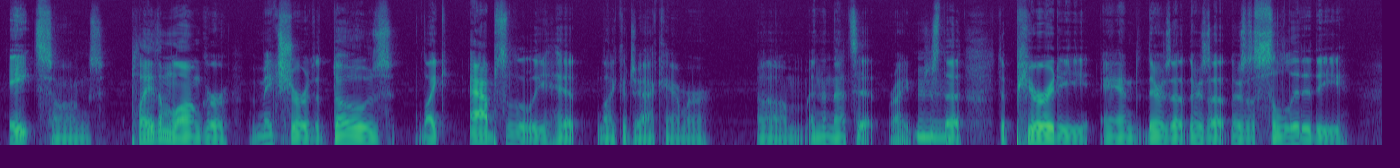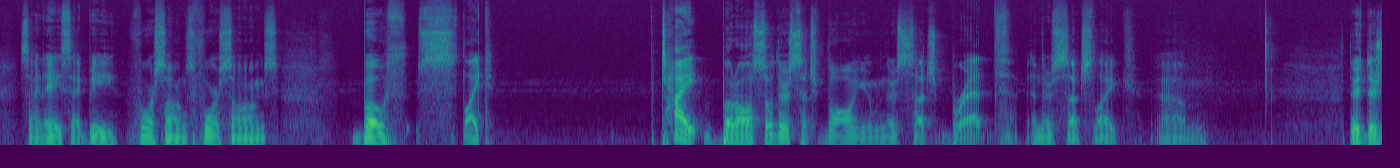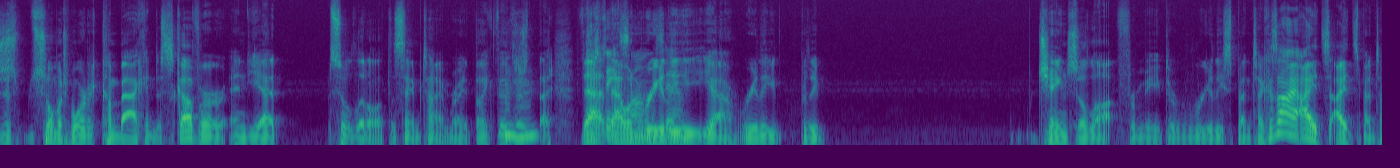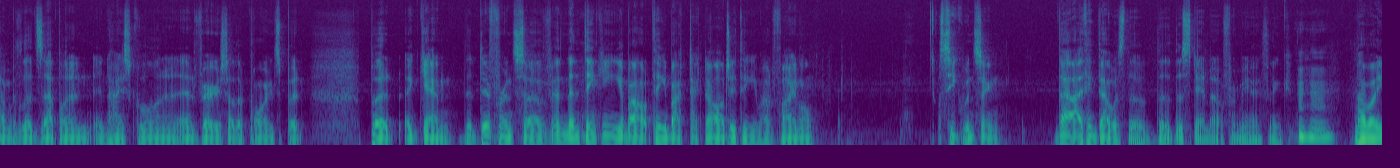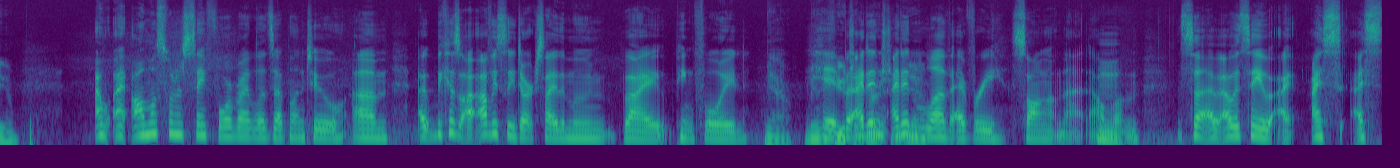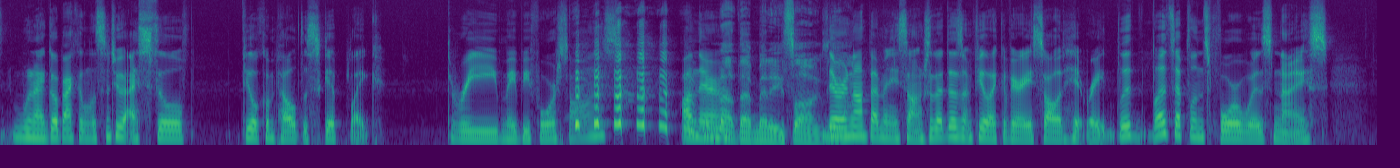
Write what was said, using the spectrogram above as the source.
eight songs, play them longer, but make sure that those like absolutely hit like a jackhammer um, and then that's it, right? Just the the purity and there's a there's a there's a solidity. Side A, side B, four songs, four songs, both s- like tight, but also there's such volume and there's such breadth and there's such like um, there, there's just so much more to come back and discover, and yet so little at the same time, right? Like there, there's uh, that that one songs, really, yeah, really, really changed a lot for me to really spend time because I I'd, I'd spent time with Led Zeppelin in, in high school and at various other points, but but again the difference of and then thinking about thinking about technology, thinking about vinyl sequencing. That I think that was the the, the standout for me. I think. Mm-hmm. How about you? I, I almost want to say four by Led Zeppelin too, um, because obviously Dark Side of the Moon by Pink Floyd Yeah, hit, but I didn't. I didn't yeah. Hmm. love every song on that album. So I, I would say I, I s- I s- when I go back and listen to it, I still feel compelled to skip like three, maybe four songs on there. Not that many songs. there are not that many songs, so that doesn't feel like a very solid hit rate. Led, Led Zeppelin's four was nice.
